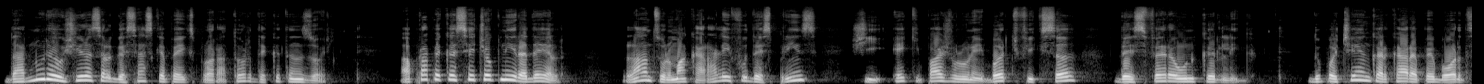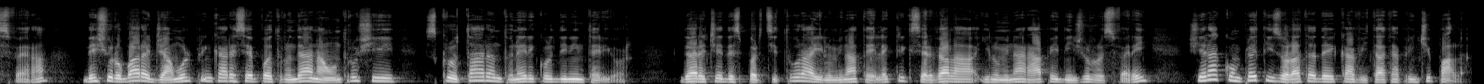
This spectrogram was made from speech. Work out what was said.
Dar nu reușiră să-l găsească pe explorator decât în zori. Aproape că se ciocniră de el. Lanțul macaralei fu desprins și echipajul unei bărci fixă de sferă un cârlig. După ce încărcară pe bord sfera, deșurubară geamul prin care se pătrundea înăuntru și scrutară întunericul din interior, deoarece despărțitura iluminată electric servea la iluminarea apei din jurul sferei și era complet izolată de cavitatea principală.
